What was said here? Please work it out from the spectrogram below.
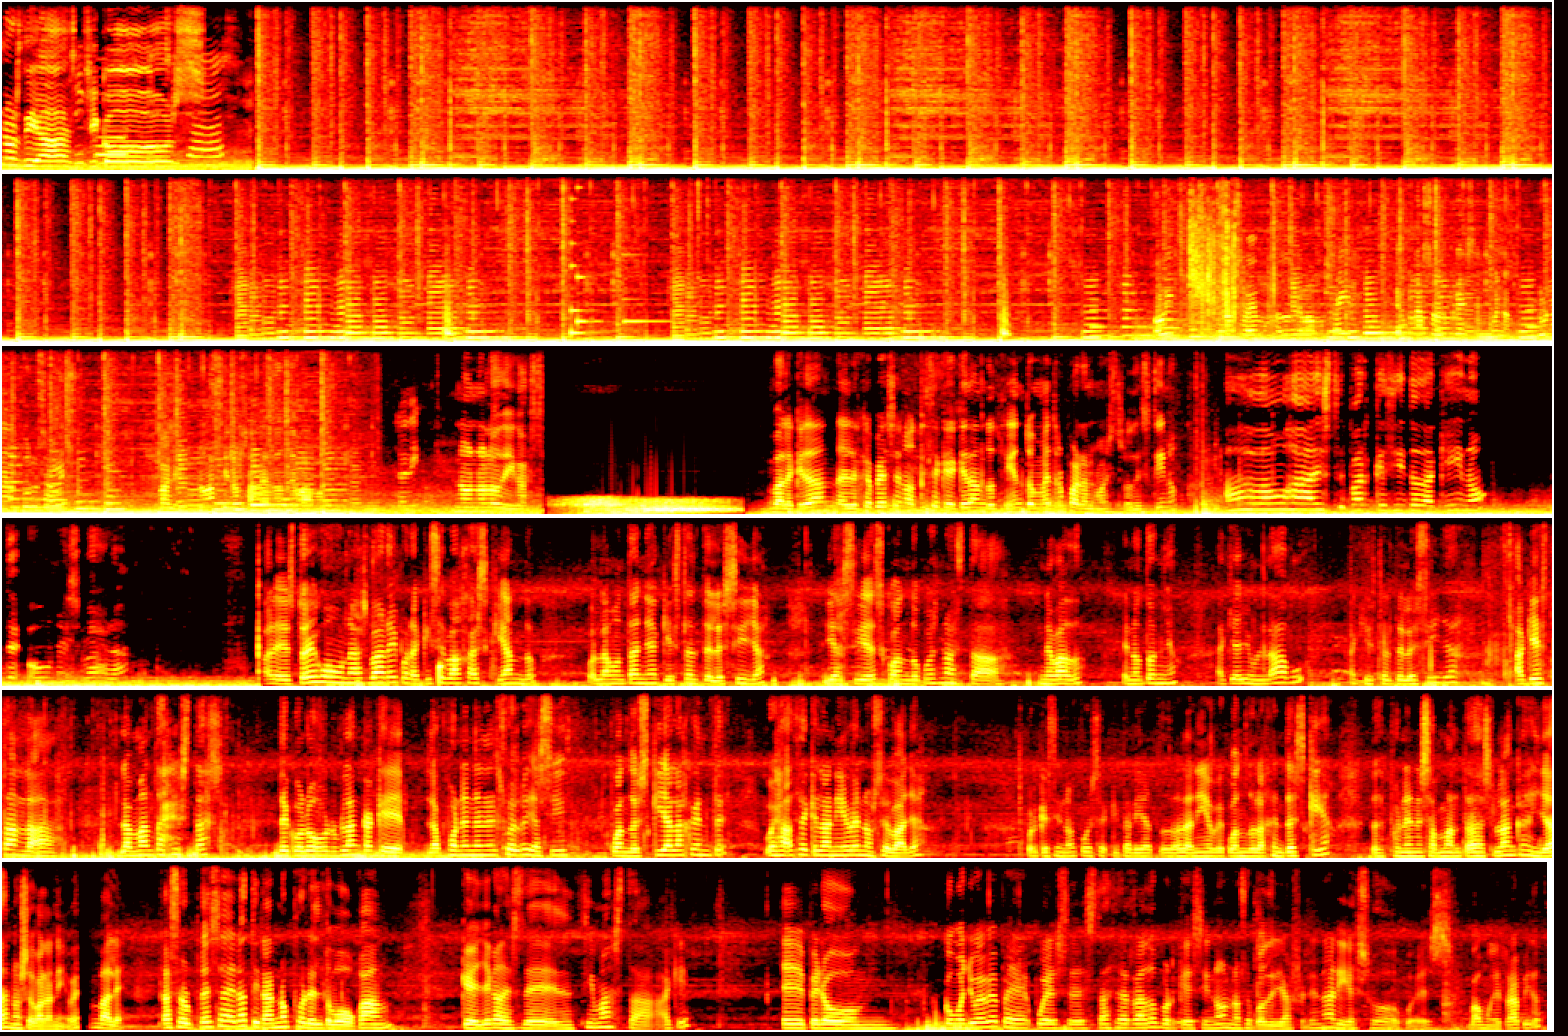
Buenos días, chicos. chicas. Vale, quedan, el GPS nos dice que quedan 200 metros para nuestro destino. Ah, vamos a este parquecito de aquí, ¿no? De Ounesvara. Vale, esto es Ounesvara y por aquí se baja esquiando por la montaña. Aquí está el Telesilla y así es cuando pues no está nevado en otoño. Aquí hay un lago, aquí está el Telesilla. Aquí están la- las mantas estas de color blanca que las ponen en el suelo y así cuando esquía la gente pues hace que la nieve no se vaya. Porque si no pues se quitaría toda la nieve. Cuando la gente esquía entonces ponen esas mantas blancas y ya no se va la nieve. Vale la sorpresa era tirarnos por el tobogán que llega desde encima hasta aquí. Eh, pero mm, como llueve pues está cerrado porque si no no se podría frenar y eso pues va muy rápido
